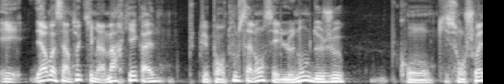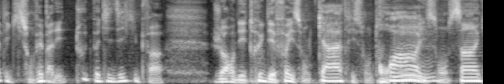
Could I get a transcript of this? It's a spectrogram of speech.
Et d'ailleurs, moi, c'est un truc qui m'a marqué quand même pendant tout le salon, c'est le nombre de jeux qu'on- qui sont chouettes et qui sont faits par des toutes petites équipes. Enfin, genre des trucs, des fois, ils sont 4, ils sont 3, Mhm. ils sont 5.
